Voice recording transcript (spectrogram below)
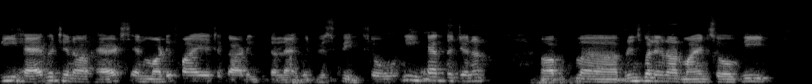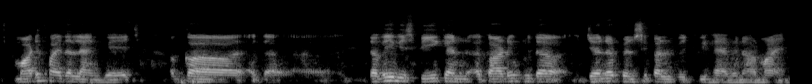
we have it in our heads and modify it according to the language we speak. So we have the general uh, uh, principle in our mind. So we modify the language, uh, the, the way we speak and according to the general principle which we have in our mind.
